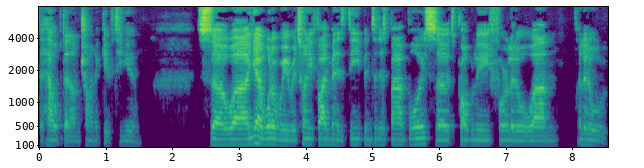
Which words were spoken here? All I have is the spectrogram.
the help that I'm trying to give to you. So uh, yeah, what are we? We're 25 minutes deep into this bad boy, so it's probably for a little, um, a little.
